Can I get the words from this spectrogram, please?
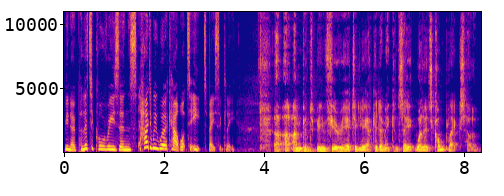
you know, political reasons? How do we work out what to eat basically? Uh, I'm going to be infuriatingly academic and say, well, it's complex, Helen.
